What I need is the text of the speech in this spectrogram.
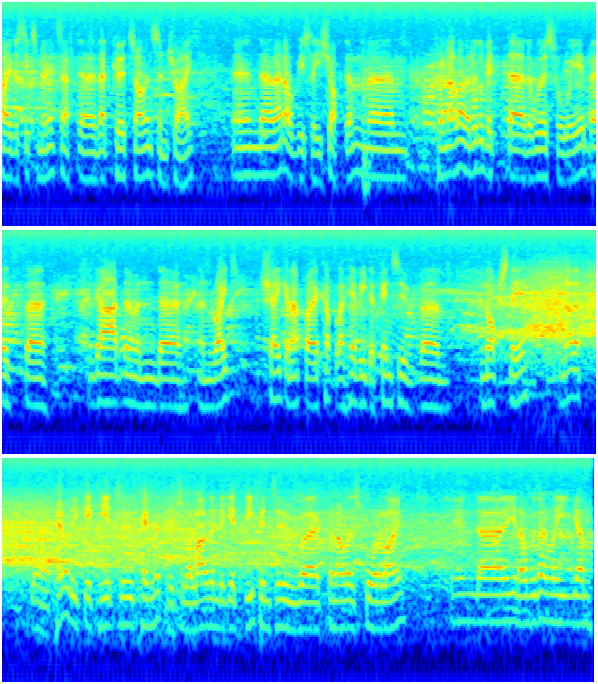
five or six minutes after that Kurt Sorensen try. And uh, that obviously shocked them. Um, Cronulla a little bit uh, the worse for wear. Both uh, Gardner and uh, and Wright shaken up by a couple of heavy defensive um, knocks there. Another uh, penalty kick here to Penrith, which will allow them to get deep into uh, Cronulla's quarter line. And, uh, you know, with only, um,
